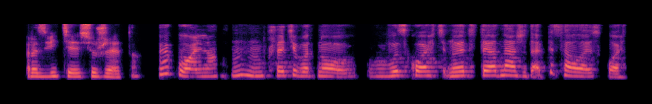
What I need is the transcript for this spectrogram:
развития сюжета. Прикольно. Угу. Кстати, вот, ну, в эскорте, ну это ты одна же, да, писала эскорт?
